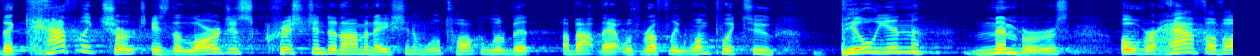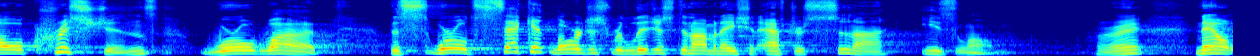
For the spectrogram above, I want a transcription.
The Catholic Church is the largest Christian denomination, and we'll talk a little bit about that, with roughly 1.2 billion members, over half of all Christians worldwide. The world's second largest religious denomination after Sunni Islam. All right? Now,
